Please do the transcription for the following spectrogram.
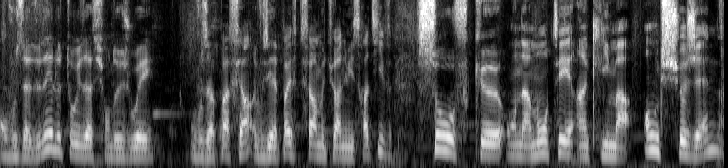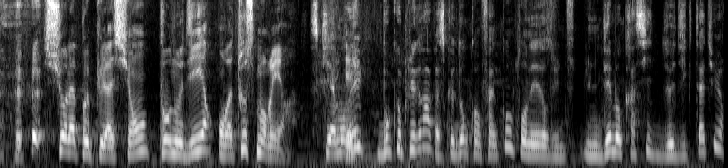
on vous a donné l'autorisation de jouer, on vous a pas fait, vous n'avez pas fait de fermeture administrative, sauf qu'on a monté un climat anxiogène sur la population pour nous dire, on va tous mourir. Ce qui est à mon avis beaucoup plus grave, parce que donc en fin de compte, on est dans une, une démocratie de dictature,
